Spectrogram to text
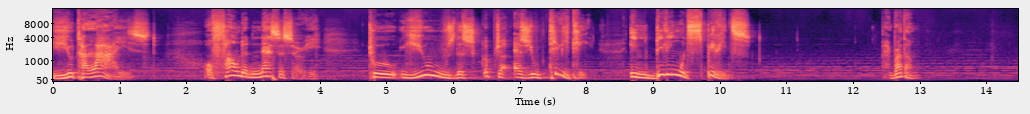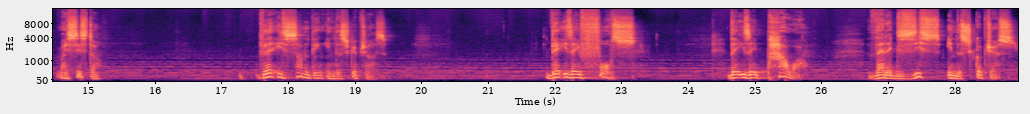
utilized or found it necessary to use the scripture as utility in dealing with spirits. My brother, my sister, there is something in the scriptures. There is a force, there is a power that exists in the scriptures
